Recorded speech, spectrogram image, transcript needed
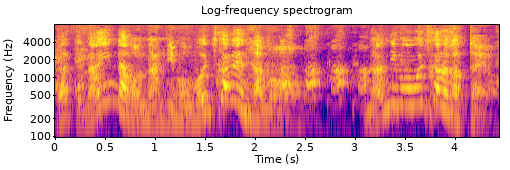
だってないんだもん。何にも思いつかねえんだもん。何にも思いつかなかったよ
